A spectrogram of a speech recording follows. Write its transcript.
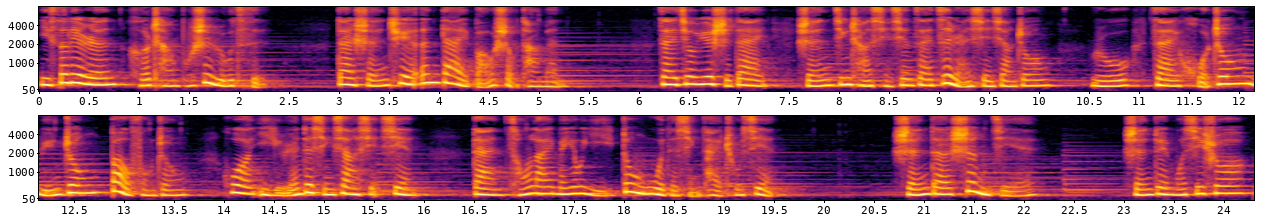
以色列人何尝不是如此？但神却恩待保守他们。在旧约时代，神经常显现在自然现象中。如在火中、云中、暴风中，或以人的形象显现，但从来没有以动物的形态出现。神的圣洁，神对摩西说：“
